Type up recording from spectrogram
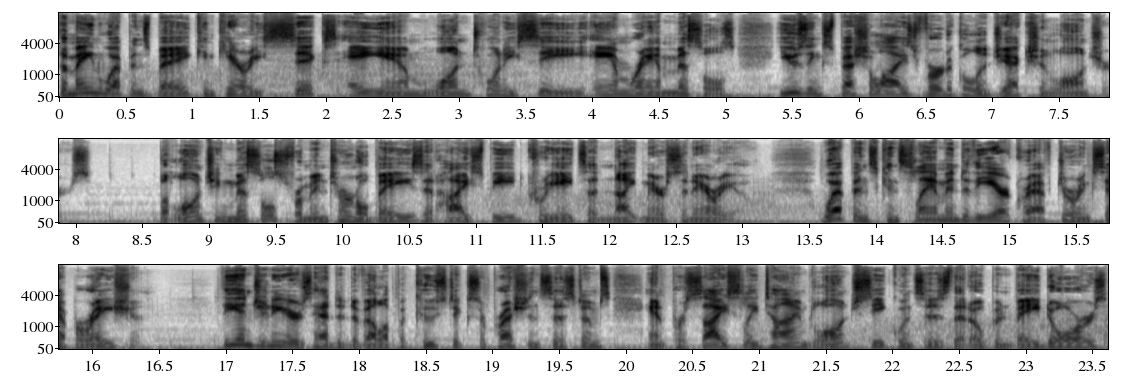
The main weapons bay can carry six AIM-120C AMRAAM missiles using specialized vertical ejection launchers. But launching missiles from internal bays at high speed creates a nightmare scenario. Weapons can slam into the aircraft during separation, the engineers had to develop acoustic suppression systems and precisely timed launch sequences that open bay doors,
